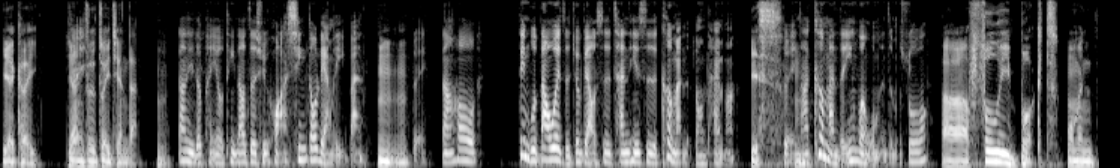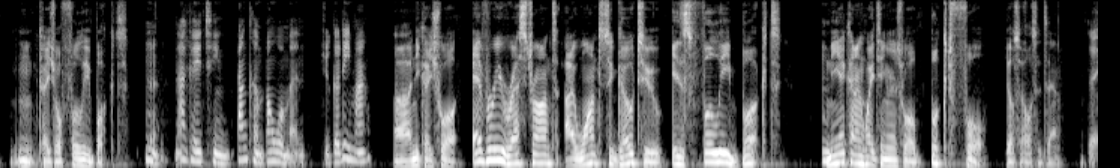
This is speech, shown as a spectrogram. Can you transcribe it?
也可以，这样子最简单。嗯，当你的朋友听到这句话，心都凉了一半。嗯嗯，对。然后订不到位置，就表示餐厅是客满的状态吗？Yes。对，那客满的英文我们怎么说？啊、uh,，fully booked。我们嗯可以说 fully booked。嗯，那可以请 Duncan 帮我们举个例吗？啊，uh, 你可以说 Every restaurant I want to go to is fully booked。嗯，你也可能会听人说 booked full，有时候是这样。对，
